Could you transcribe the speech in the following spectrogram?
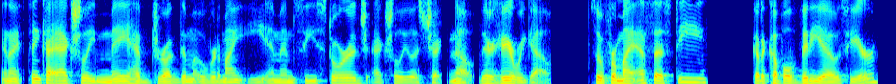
and I think I actually may have drugged them over to my eMMC storage. Actually, let's check. No, there, here we go. So from my SSD, got a couple videos here.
